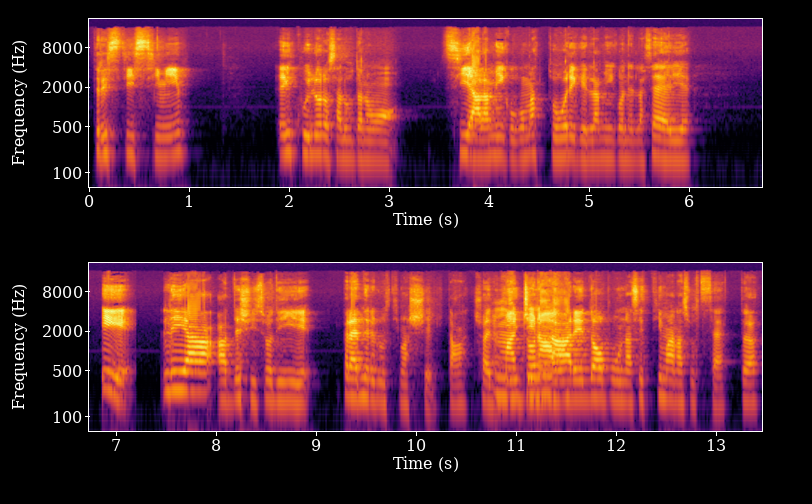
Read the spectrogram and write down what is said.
tristissimi in cui loro salutano sia l'amico come attore che l'amico nella serie. E Lea ha deciso di prendere l'ultima scelta, cioè di Immaginavo. tornare dopo una settimana sul set.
